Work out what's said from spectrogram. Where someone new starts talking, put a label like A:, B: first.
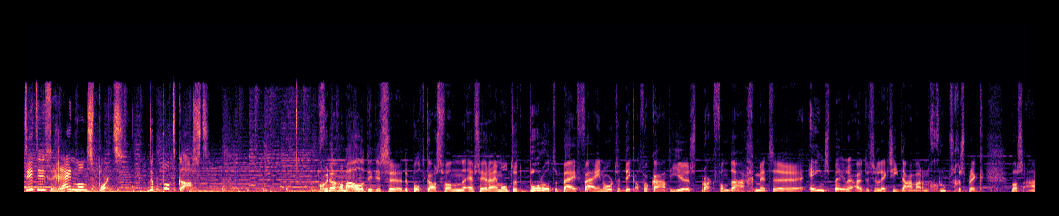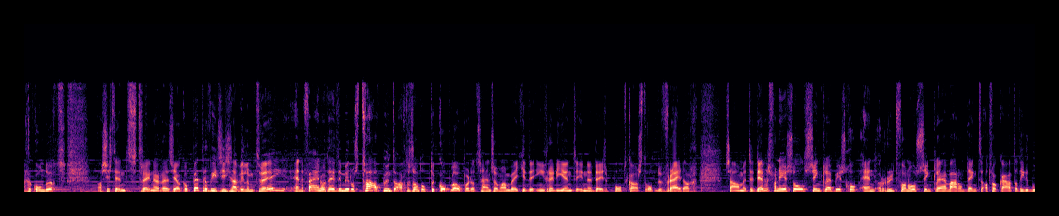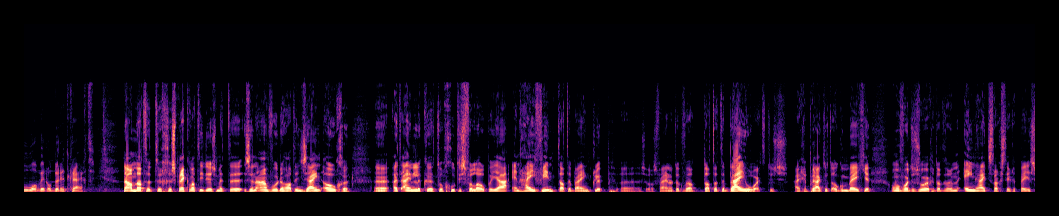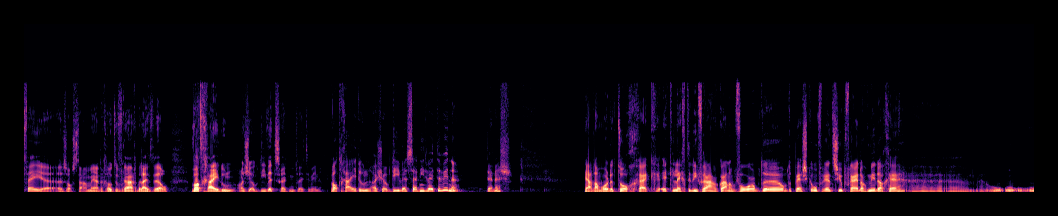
A: Dit is Rijnmond Sport, de podcast.
B: Goedendag allemaal, dit is uh, de podcast van FC Rijnmond. Het borrelt bij Feyenoord. Dick Advocaat die, uh, sprak vandaag met uh, één speler uit de selectie. Daar waar een groepsgesprek was aangekondigd. Assistent-trainer Zelko Petrovic is naar Willem II. En Feyenoord heeft inmiddels 12 punten achterstand op de koploper. Dat zijn zomaar een beetje de ingrediënten in deze podcast op de vrijdag. Samen met Dennis van Eersel, Sinclair Bisschop en Ruud van Os. Sinclair, waarom denkt de advocaat dat hij de boel wel weer op de rit krijgt?
C: Nou, omdat het gesprek wat hij dus met zijn aanvoerder had in zijn ogen uh, uiteindelijk uh, toch goed is verlopen. Ja, en hij vindt dat er bij een club, uh, zoals Feyenoord ook wel, dat het erbij hoort. Dus hij gebruikt het ook een beetje om ervoor te zorgen dat er een eenheid straks tegen PSV zal staan. Maar ja, de grote vraag blijft wel, wat ga je doen als je ook die wedstrijd niet weet te winnen?
B: Wat ga je doen als je ook die wedstrijd niet weet te winnen, Dennis?
D: Ja, dan wordt het toch. Kijk, ik legde die vraag ook aan hem voor op de, op de persconferentie op vrijdagmiddag. Hè. Uh,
